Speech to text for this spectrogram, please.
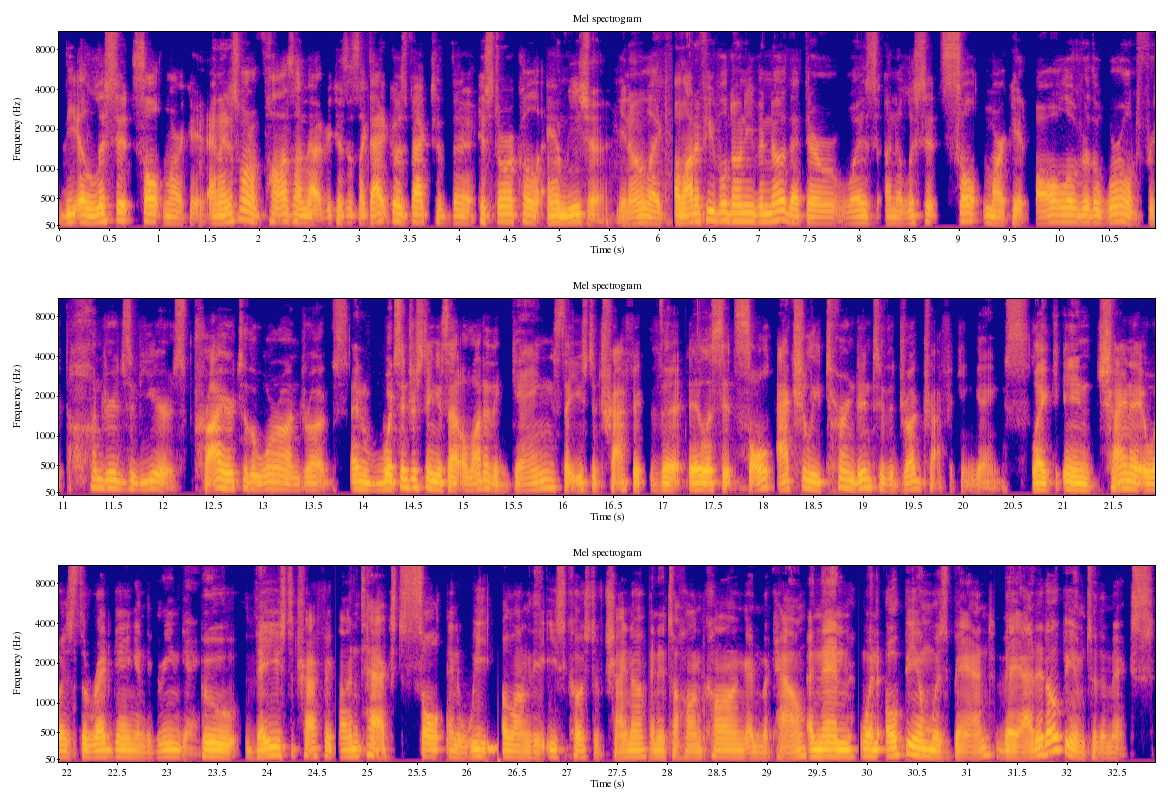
The illicit salt market. And I just want to pause on that because it's like that goes back to the historical amnesia. You know, like a lot of people don't even know that there was an illicit salt market all over the world for hundreds of years prior to the war on drugs. And what's interesting is that a lot of the gangs that used to traffic the illicit salt actually turned into the drug trafficking gangs. Like in China, it was the Red Gang and the Green Gang, who they used to traffic untaxed salt and wheat along the east coast of China and into Hong Kong and Macau. And then when opium was banned, they added opium to the mix.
